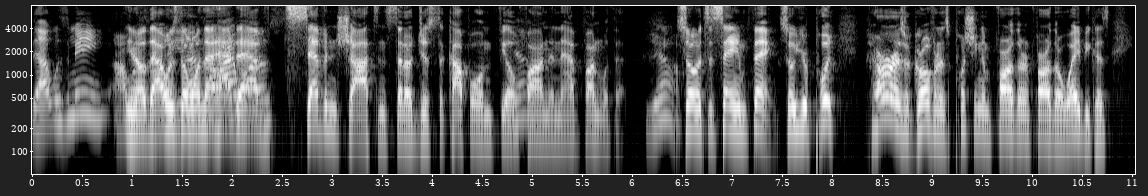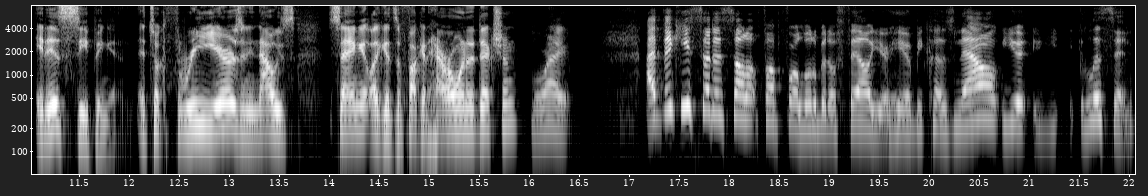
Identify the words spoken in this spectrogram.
That was me I You know, that was the that's one that how had I to have was. seven shots instead of just a couple and feel Yeah. fun and have fun with it. Yeah. So it's the same thing. So you're push her as a girlfriend is pushing him farther and farther away because it is seeping in. It took three years and now he's saying it like it's a fucking heroin addiction. right i think he set himself up for a little bit of failure here because now you, you listen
